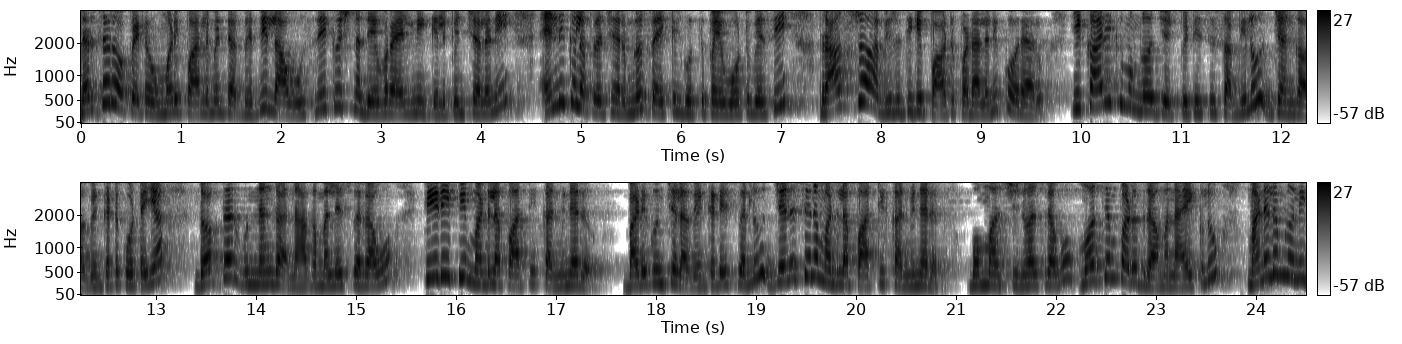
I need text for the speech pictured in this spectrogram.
నర్సరావుపేట ఉమ్మడి పార్లమెంట్ అభ్యర్థి లావు శ్రీకృష్ణ దేవరాయల్ని గెలిపించాలని ఎన్నికల ప్రచారంలో సైకిల్ గుర్తుపై ఓటు వేసి రాష్ట్ర అభివృద్ధికి పాటుపడాలని కోరారు. ఈ కార్యక్రమంలో జెడ్పీటీసీ సభ్యులు జంగా వెంకటకోటయ్య డాక్టర్ ఉన్నంగ నాగమల్లేశ్వరరావు టీడీపీ మండల పార్టీ కన్వీనర్ బడిగుంచెల వెంకటేశ్వర్లు జనసేన మండల పార్టీ కన్వీనర్ బొమ్మ శ్రీనివాసరావు మోర్జంపాడు గ్రామ నాయకులు మండలంలోని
